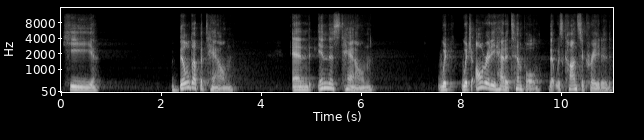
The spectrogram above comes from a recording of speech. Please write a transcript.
he built up a town. And in this town, which, which already had a temple that was consecrated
